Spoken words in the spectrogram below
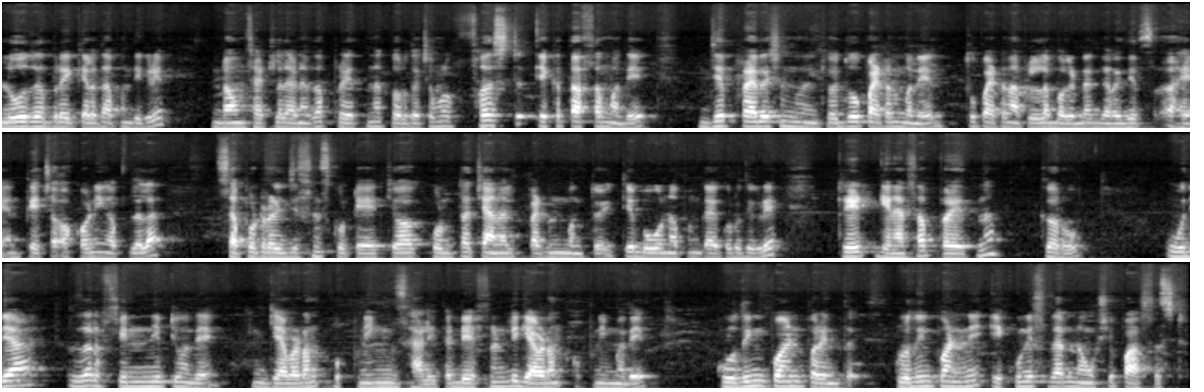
लो जर ब्रेक केला तर आपण तिकडे डाऊन साईडला जाण्याचा प्रयत्न करू. त्याच्यामुळे फर्स्ट एक तासामध्ये जे प्रायवेशन बनेल किंवा जो पॅटर्न बनेल तो पॅटर्न आपल्याला बघणं गरजेचं आहे. आणि त्याच्या अकॉर्डिंग आपल्याला सपोर्ट रेजिस्टन्स कुठे आहे किंवा कोणता चॅनल पॅटर्न बनतोय ते बघून आपण काय करू तिकडे ट्रेड घेण्याचा प्रयत्न करू. उद्या जर फिन निफ्टीमध्ये गॅवडाऊन ओपनिंग झाली तर डेफिनेटली गॅवडाऊन ओपनिंगमध्ये क्लोजिंग पॉईंटपर्यंत क्लोजिंग पॉईंटने एकोणीस हजार नऊशे पासष्ट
